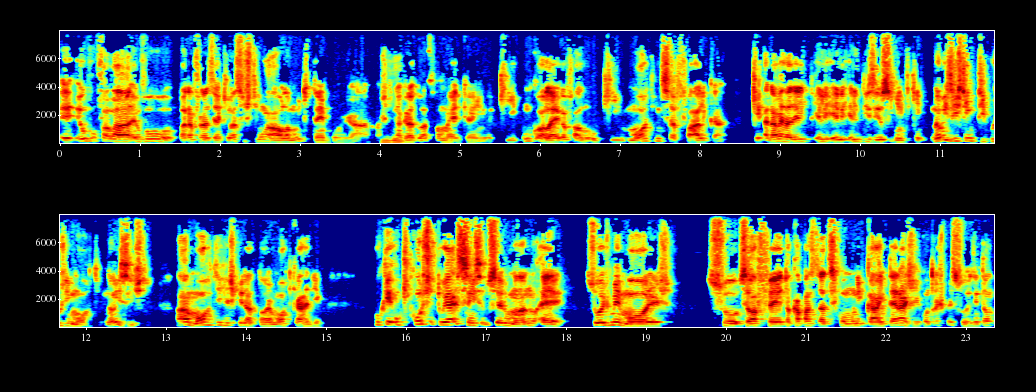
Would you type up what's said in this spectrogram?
É, eu vou falar, eu vou parafrasear aqui, eu assisti uma aula há muito tempo já, acho uhum. que na uhum. graduação médica ainda, que um colega falou que morte encefálica, que na verdade ele, ele, ele, ele dizia o seguinte, que não existem tipos de morte, não existe. A morte respiratória, morte cardíaca, porque o que constitui a essência do ser humano é suas memórias, seu, seu afeto, a capacidade de se comunicar, interagir com outras pessoas. Então,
